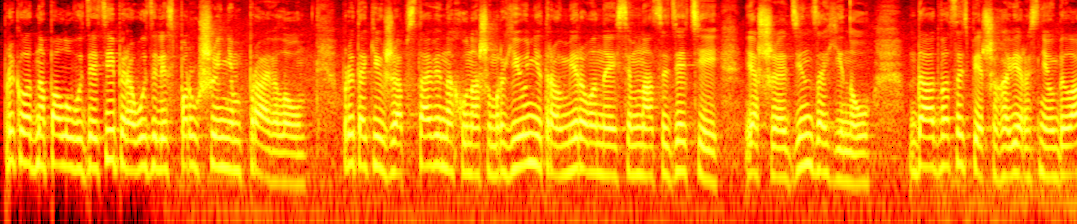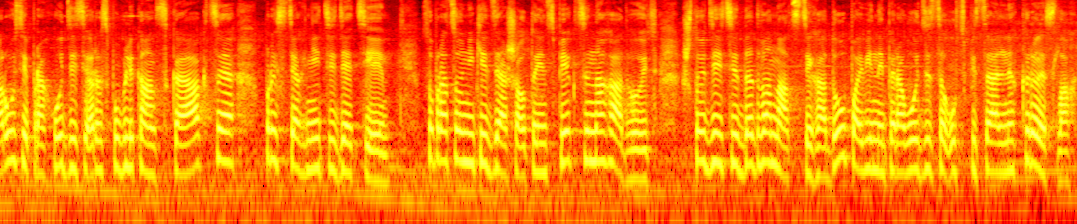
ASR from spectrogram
Прыкладна палову дзяцей пераводзілі з парушэннем правілаў. Пры такіх жа абставінах у нашым рэгіёне траўміраваныя 17 дзяцей. Яшчэ адзін загінуў. Да 21 верасня ў Беларусі праходзіць рэспубліканская акцыя «Прысцягніце дзяцей». Супрацоўнікі дзяжаўтаінспекцыі нагадваюць, што дзеці да 12 гадоў павінны пераводзіцца ў спецыяльных крэслах.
